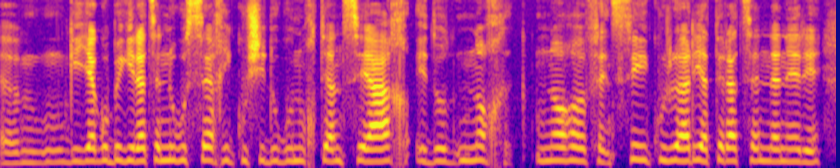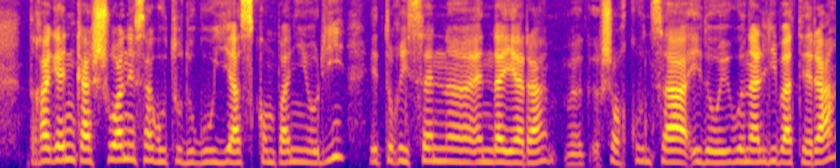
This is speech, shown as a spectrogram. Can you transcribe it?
um, gehiago begiratzen dugu zer ikusi dugun urtean zehar, edo nor, nor ze ikusgarri ateratzen den ere. Dragen kasuan ezagutu dugu iaz kompani hori, etorri zen uh, endaiara, uh, sorkuntza edo egonaldi batera,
